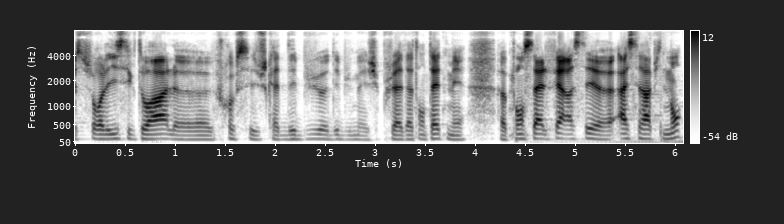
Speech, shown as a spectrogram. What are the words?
sur les listes électorales euh, je crois que c'est jusqu'à début, euh, début mai. J'ai plus la date en tête, mais euh, pensez à le faire assez, assez rapidement.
